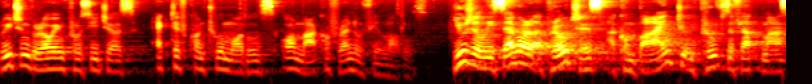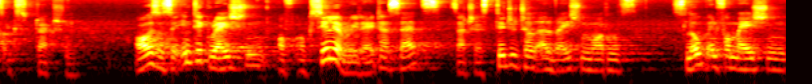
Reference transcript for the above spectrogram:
region growing procedures, active contour models or Markov random field models. Usually several approaches are combined to improve the flood mask extraction. Also the integration of auxiliary data sets such as digital elevation models, slope information,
